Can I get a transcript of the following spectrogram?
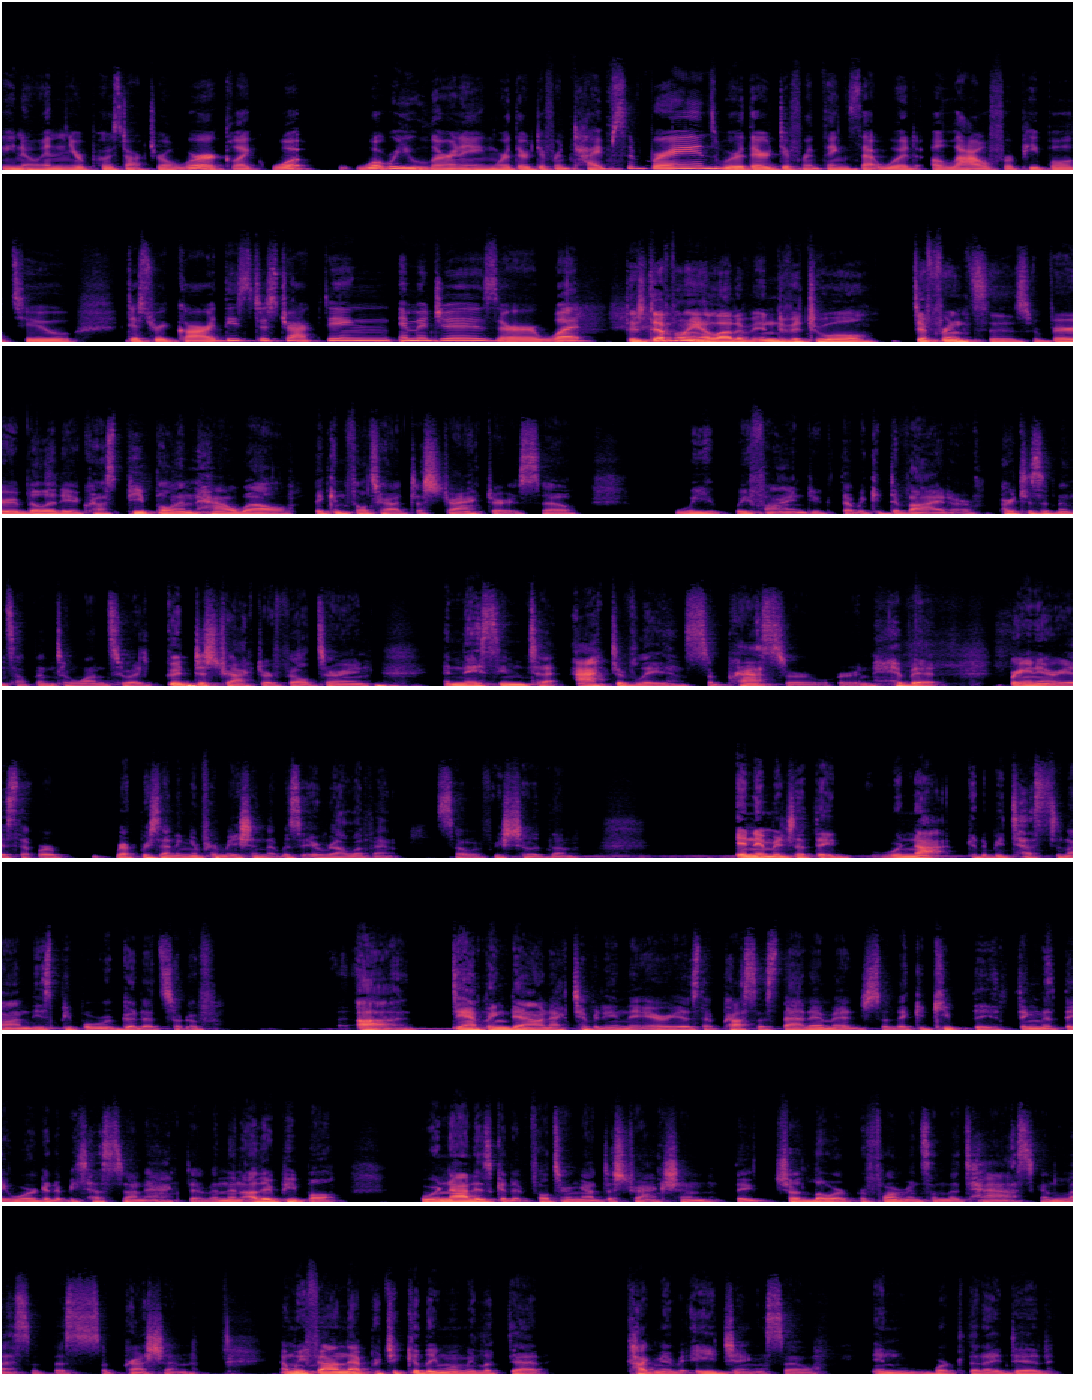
you know in your postdoctoral work? Like what what were you learning? Were there different types of brains? Were there different things that would allow for people to disregard these distracting images or what? There's definitely a lot of individual differences or variability across people and how well they can filter out distractors. So we we find that we could divide our participants up into ones who had good distractor filtering and they seemed to actively suppress or, or inhibit brain areas that were representing information that was irrelevant. So if we showed them an image that they were not going to be tested on these people were good at sort of uh, damping down activity in the areas that process that image so they could keep the thing that they were going to be tested on active. And then other people were not as good at filtering out distraction. They showed lower performance on the task and less of this suppression. And we found that particularly when we looked at cognitive aging. So, in work that I did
